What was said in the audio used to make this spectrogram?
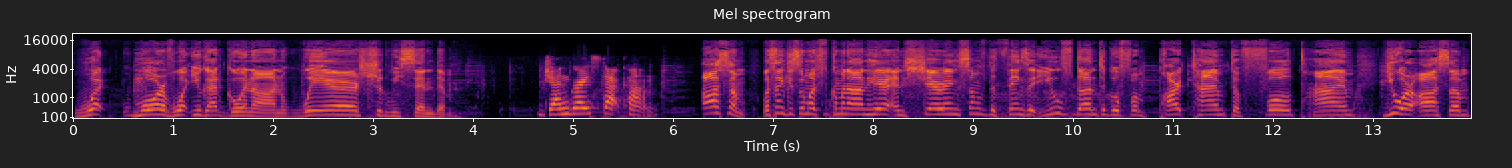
what more of what you got going on, where should we send them? jengrice.com. Awesome. Well, thank you so much for coming on here and sharing some of the things that you've done to go from part time to full time. You are awesome.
